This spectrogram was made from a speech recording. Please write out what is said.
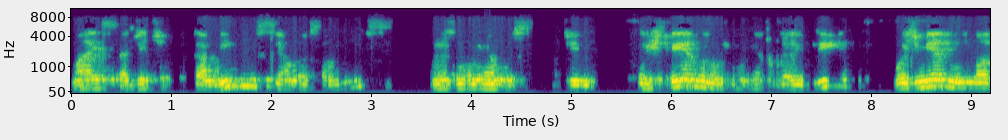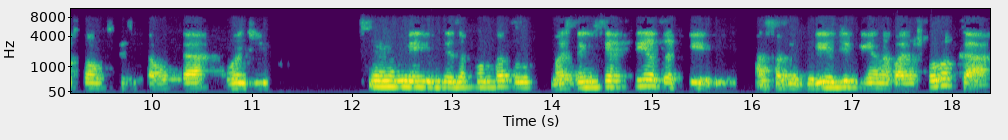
Mas a gente caminha iniciando essa luz nos momentos de tristeza, nos momentos de alegria. Hoje mesmo nós vamos visitar um lugar onde é meio desapontador, mas tenho certeza que a sabedoria divina vai nos colocar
